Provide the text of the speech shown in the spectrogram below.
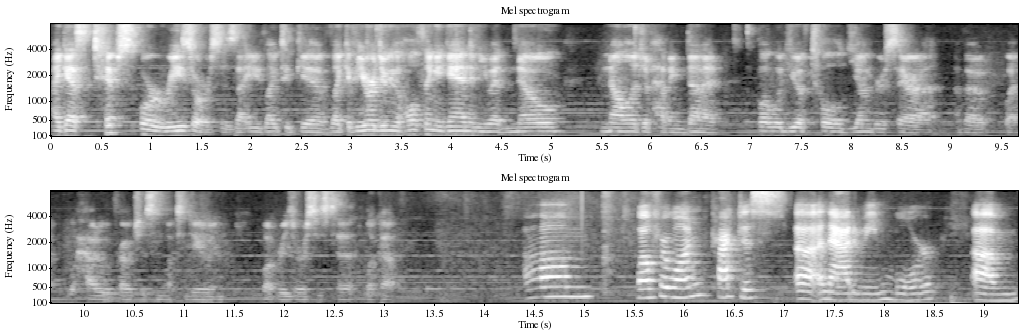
I guess, tips or resources that you'd like to give? Like if you were doing the whole thing again and you had no knowledge of having done it, what would you have told younger Sarah about what how to approach this and what to do and what resources to look up? Um, well, for one, practice uh, anatomy more. Um,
